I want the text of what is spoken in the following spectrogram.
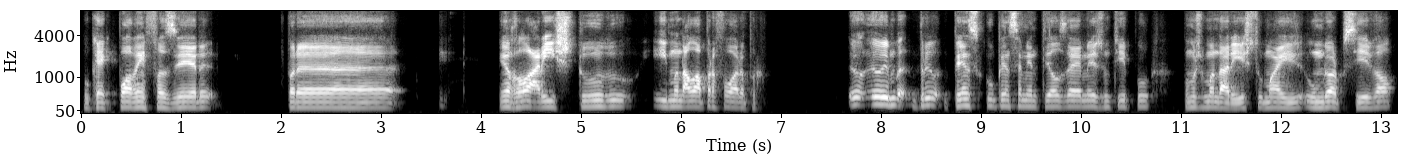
O que é que podem fazer para enrolar isto tudo e mandar lá para fora? Porque eu, eu, penso que o pensamento deles é mesmo tipo: vamos mandar isto o, mais, o melhor possível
